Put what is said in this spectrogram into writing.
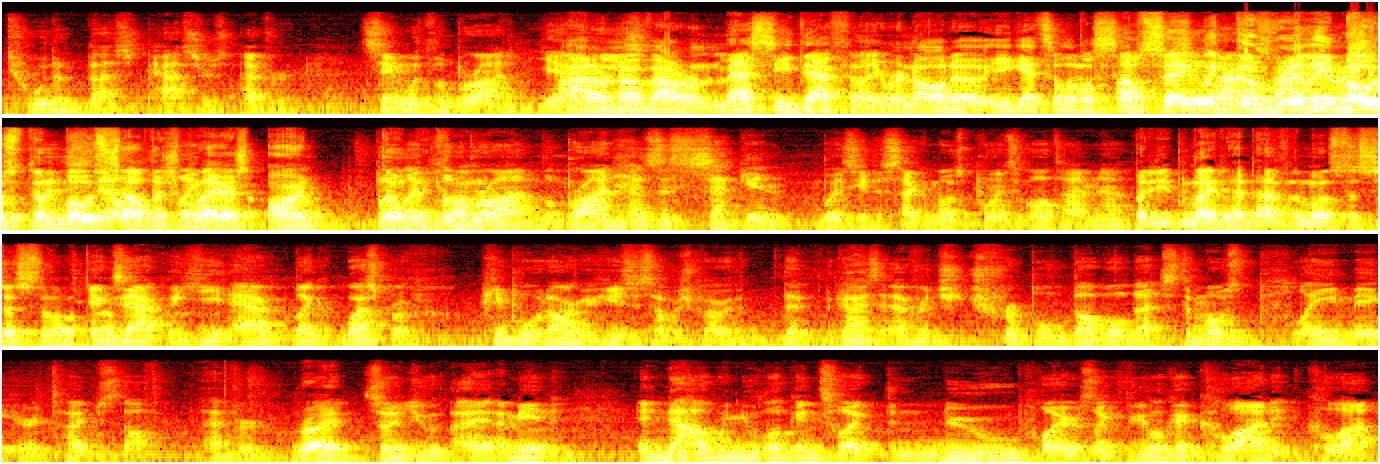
two of the best passers ever. Same with LeBron. Yeah, I don't know about Messi. Definitely Ronaldo. He gets a little selfish. I'm saying like the really most the most still, selfish like- players aren't But don't like become. LeBron, LeBron has the second. What is he? The second most points of all time now. But he might have, have the most assists of all time. Exactly. He av- like Westbrook. People would argue he's a selfish player. The, the guy's average triple double. That's the most playmaker type stuff ever. Right. So you, I, I mean, and now when you look into like the new players, like if you look at Kylian, Kylian,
